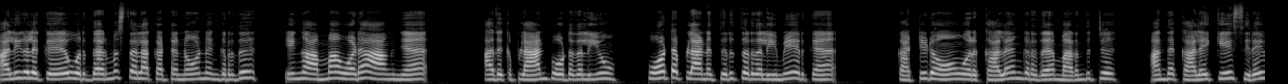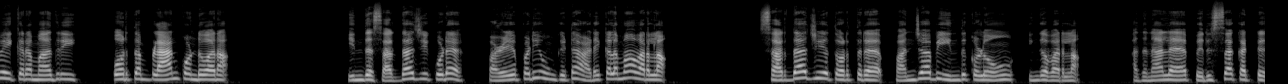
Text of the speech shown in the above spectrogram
அலிகளுக்கு ஒரு தர்மஸ்தலா கட்டணும்னுங்கிறது எங்க அம்மாவோட ஆஞ்ஞ. அதுக்கு பிளான் போட்டதுலயும் போட்ட பிளான திருத்துறதுலயுமே இருக்கேன். கட்டிடம் ஒரு கலைங்கிறத மறந்துட்டு அந்த கலைக்கே சிறை வைக்கிற மாதிரி ஒருத்தன் பிளான் கொண்டு வரான். இந்த சர்தாஜி கூட பழையபடி உன்கிட்ட அடைக்கலமா வரலாம். சர்தார்ஜிய துரத்துற பஞ்சாபி இந்துக்களும் இங்க வரலாம். அதனால பெருசா கட்டு.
